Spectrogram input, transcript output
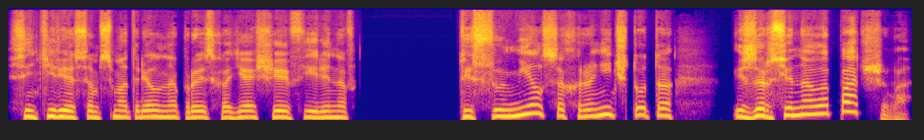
С интересом смотрел на происходящее Филинов. «Ты сумел сохранить что-то из арсенала падшего?»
